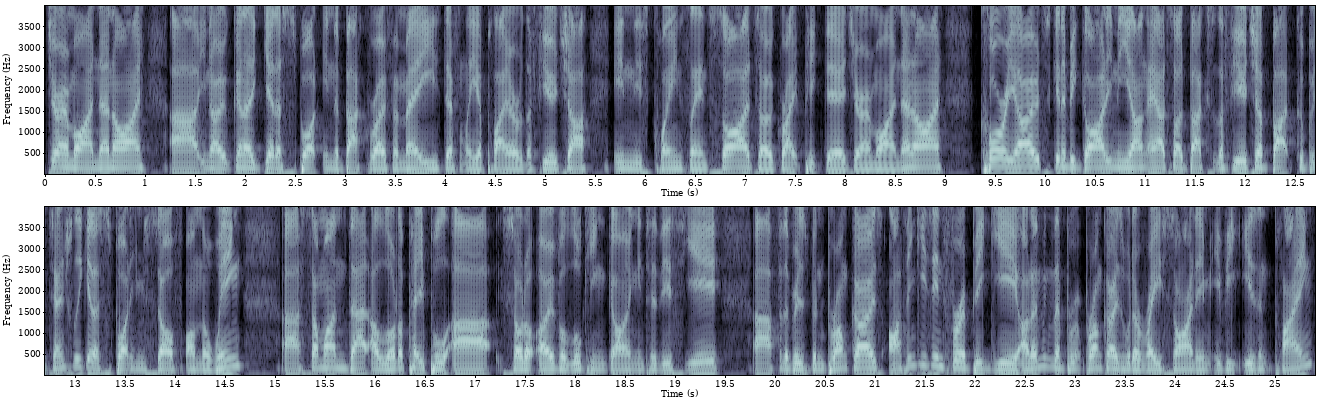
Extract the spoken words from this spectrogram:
Jeremiah Nanai, uh, you know, going to get a spot in the back row for me. He's definitely a player of the future in this Queensland side. So a great pick there, Jeremiah Nanai. Corey Oates going to be guiding the young outside backs of the future, but could potentially get a spot himself on the wing. Uh, someone that a lot of people are sort of overlooking going into this year uh, for the Brisbane Broncos. I think he's in for a big year. I don't think the Broncos would have re-signed him if he isn't playing.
